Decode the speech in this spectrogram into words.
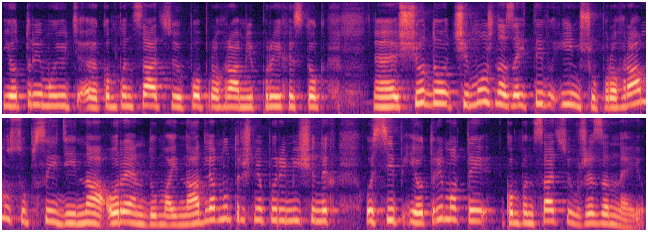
і отримують е, компенсацію по програмі прихисток. Е, Щодо чи можна зайти в іншу програму субсидій на оренду майна для внутрішньо переміщених осіб і отримати компенсацію вже за нею.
